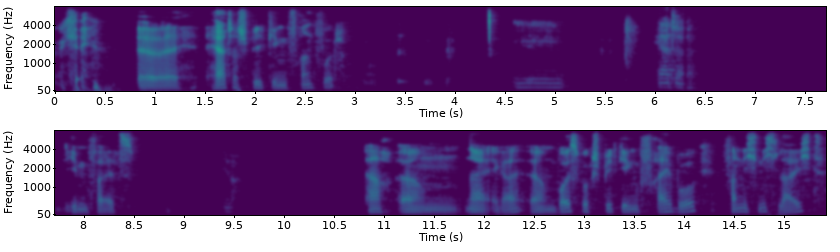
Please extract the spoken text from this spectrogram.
Okay. Äh, Hertha spielt gegen Frankfurt. Mm, Hertha. Ebenfalls. Ja. Ach, ähm, naja, egal. Ähm, Wolfsburg spielt gegen Freiburg. Fand ich nicht leicht.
